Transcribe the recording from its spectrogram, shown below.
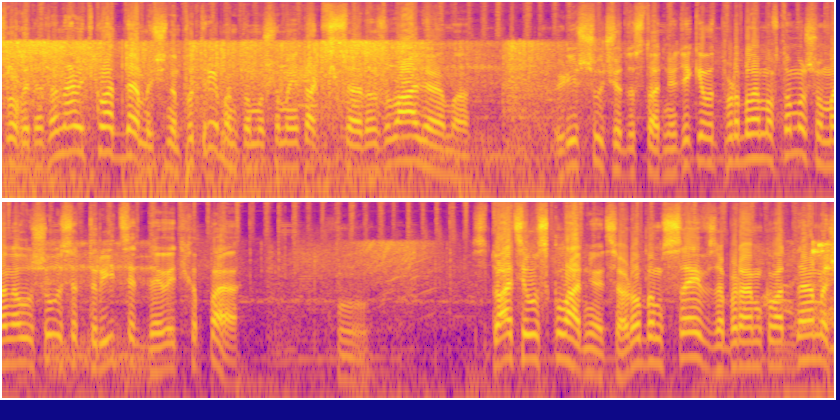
Слухайте, та навіть клад демедж не потрібен, тому що ми і так все розвалюємо. Рішуче достатньо. Тільки от проблема в тому, що в мене лишилося 39 хп. Хм. Ситуація ускладнюється. Робимо сейв, забираємо кваддемедж,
